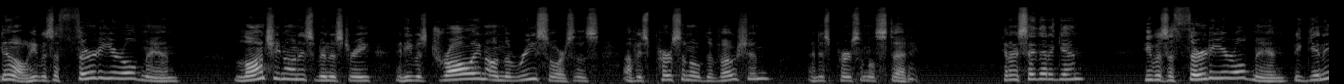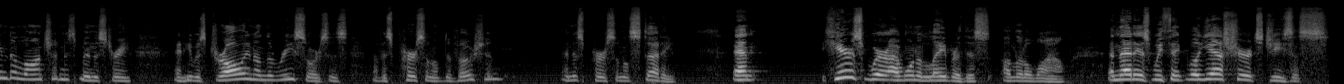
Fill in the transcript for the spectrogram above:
no. He was a 30 year old man launching on his ministry, and he was drawing on the resources of his personal devotion and his personal study. Can I say that again? He was a 30 year old man beginning to launch in his ministry, and he was drawing on the resources of his personal devotion and his personal study. And here's where I want to labor this a little while. And that is, we think, well, yeah, sure, it's Jesus.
